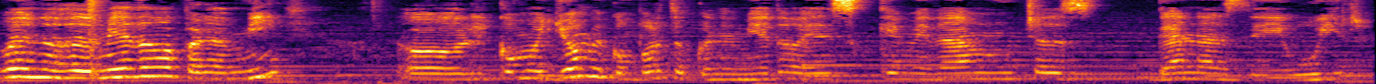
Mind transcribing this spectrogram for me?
Bueno, el miedo para mí o cómo yo me comporto con el miedo es que me da muchas ganas de huir.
